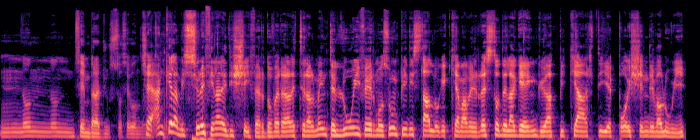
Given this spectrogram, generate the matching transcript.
Non, non sembra giusto, secondo Cioè, me. anche la missione finale di Schaefer, dove era letteralmente lui fermo su un piedistallo che chiamava il resto della gang a picchiarti e poi scendeva lui,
